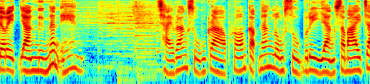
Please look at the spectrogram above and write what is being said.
จริตอย่างหนึ่งนั่นเอง ชายร่างสูงกล่าวพร้อมกับนั่งลงสูบบุหรี่อย่างสบายใจ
